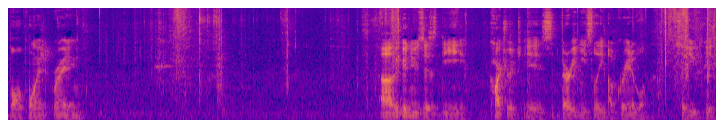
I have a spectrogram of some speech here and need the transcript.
ballpoint writing. Uh, the good news is the cartridge is very easily upgradable, so you could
